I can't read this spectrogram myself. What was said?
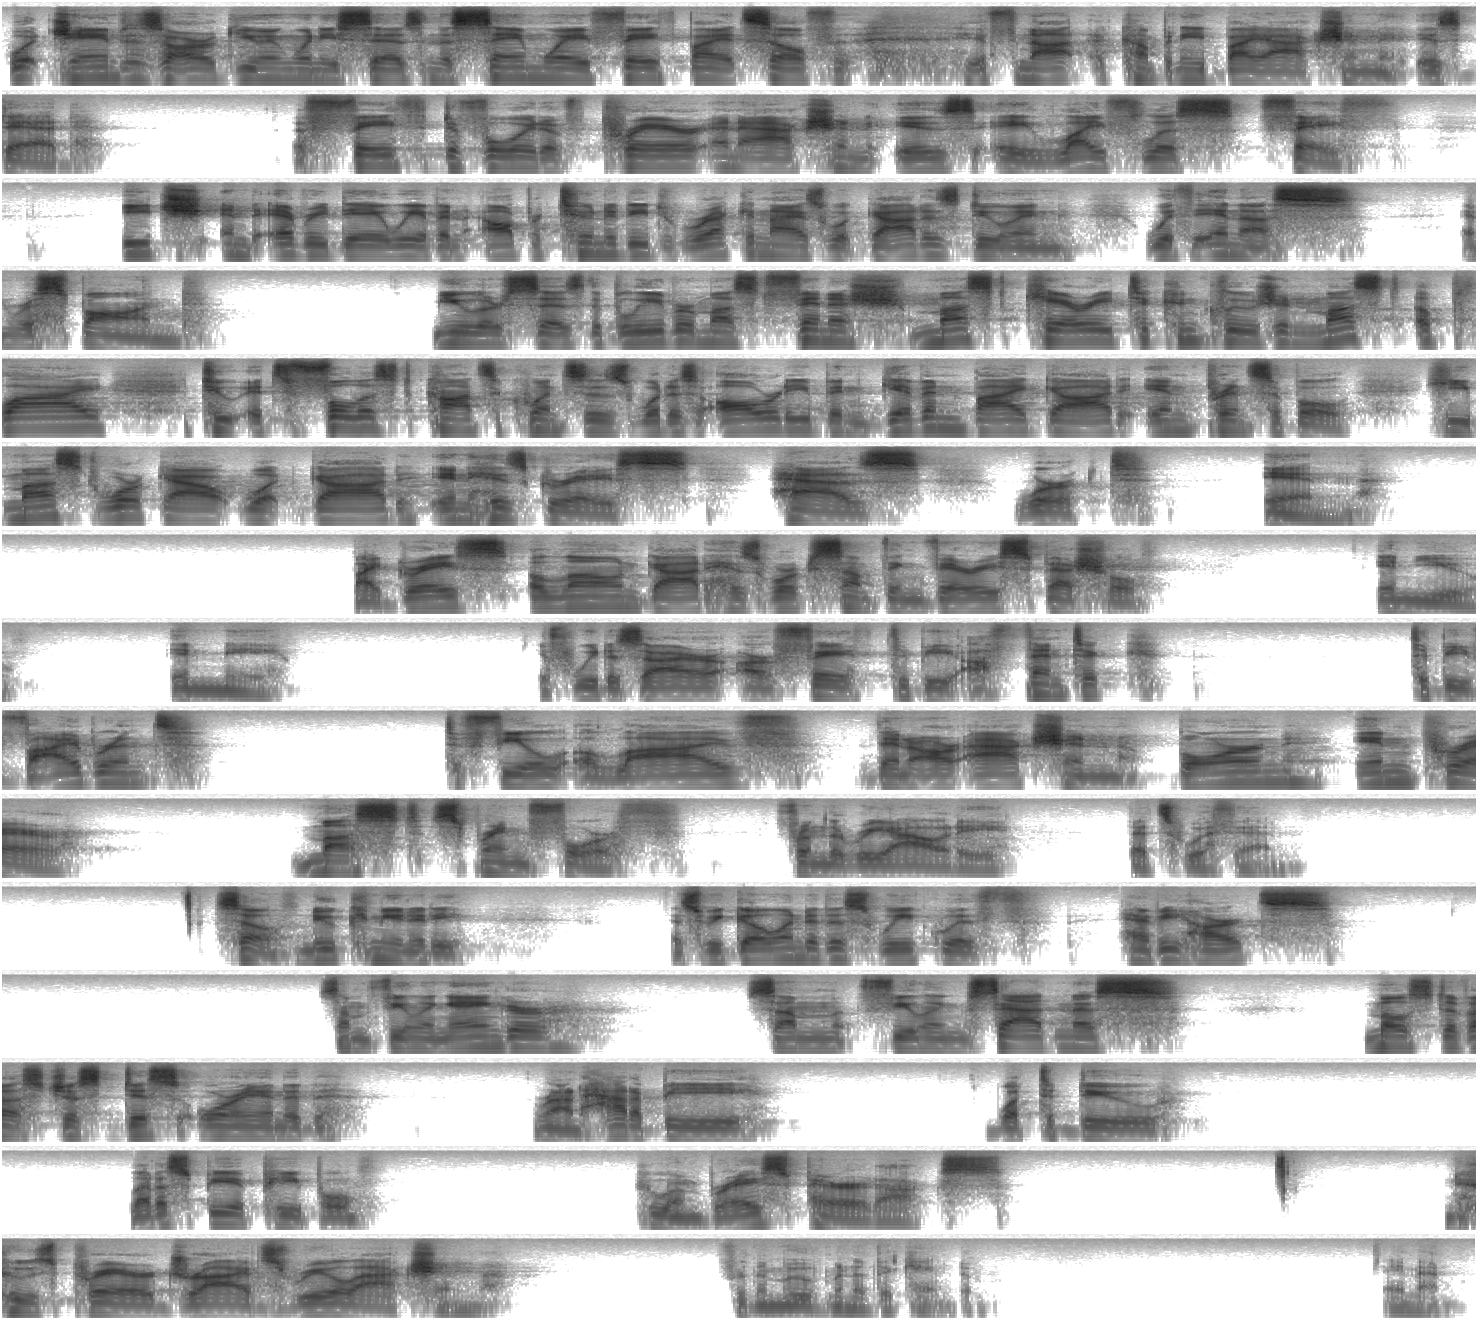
what James is arguing when he says, in the same way, faith by itself, if not accompanied by action, is dead. A faith devoid of prayer and action is a lifeless faith. Each and every day, we have an opportunity to recognize what God is doing within us and respond. Mueller says the believer must finish, must carry to conclusion, must apply to its fullest consequences what has already been given by God in principle. He must work out what God, in His grace, has worked in. By grace alone, God has worked something very special in you, in me if we desire our faith to be authentic, to be vibrant, to feel alive, then our action, born in prayer, must spring forth from the reality that's within. So, new community. As we go into this week with heavy hearts, some feeling anger, some feeling sadness, most of us just disoriented around how to be, what to do. Let us be a people who embrace paradox and whose prayer drives real action for the movement of the kingdom. Amen.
